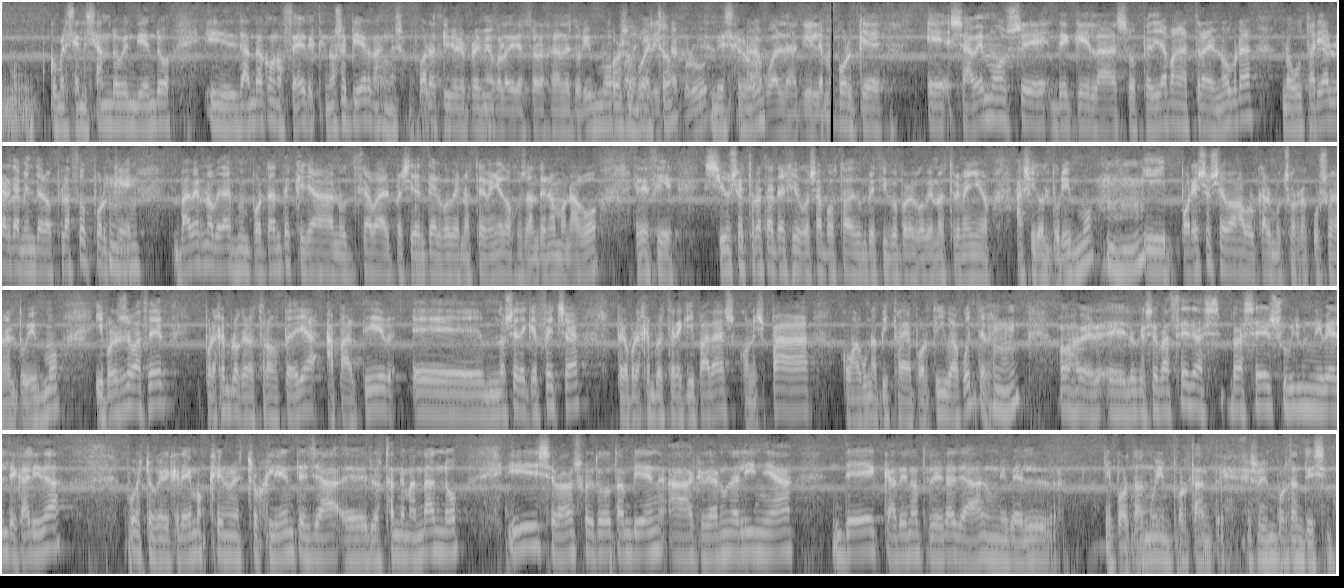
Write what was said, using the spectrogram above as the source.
comercializando, vendiendo y dando a conocer, que no se pierdan esos Fue a recibir el premio con la directora general de turismo, Por supuesto, Cruz, Cruz. a la cual de aquí le porque eh, sabemos eh, de que las hospederías van a estar en obra. Nos gustaría hablar también de los plazos porque va a haber novedades muy importantes que ya anunciaba el presidente del gobierno extremeño, don José Antonio Monago. Es decir, si un sector estratégico que se ha apostado desde un principio por el gobierno extremeño ha sido el turismo y por eso se van a volcar muchos recursos en el turismo y por eso se va a hacer por ejemplo, que nuestras hospederías, a partir, eh, no sé de qué fecha, pero por ejemplo, estén equipadas con spa, con alguna pista deportiva. Cuénteme. Vamos a ver, eh, lo que se va a hacer va a ser subir un nivel de calidad, puesto que creemos que nuestros clientes ya eh, lo están demandando y se van sobre todo también a crear una línea de cadena hotelera ya en un nivel Importante. muy importante, eso es importantísimo.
